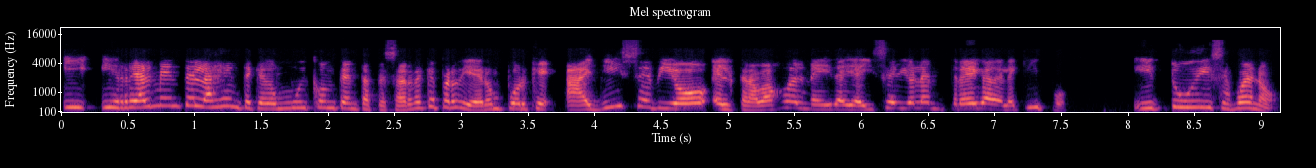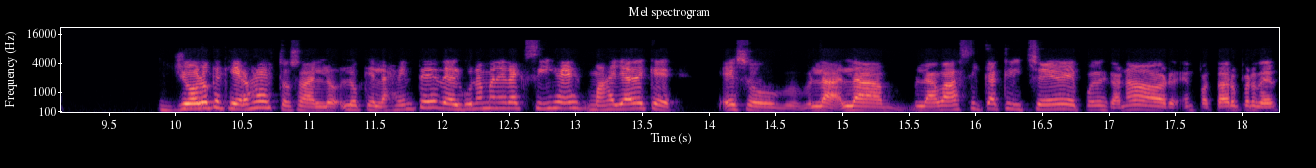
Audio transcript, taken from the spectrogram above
Y, y realmente la gente quedó muy contenta a pesar de que perdieron porque allí se vio el trabajo de Almeida y ahí se vio la entrega del equipo. Y tú dices, bueno, yo lo que quiero es esto, o sea, lo, que la gente de alguna manera exige más allá de que eso, la, la, la básica cliché de puedes ganar, empatar o perder,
